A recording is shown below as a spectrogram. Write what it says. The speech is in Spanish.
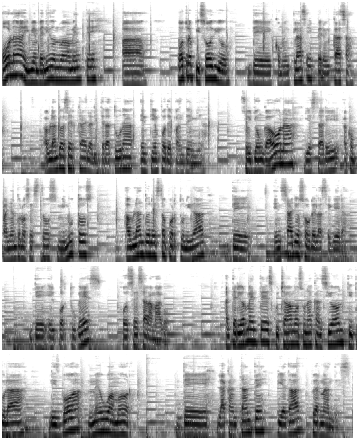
Hola y bienvenidos nuevamente a otro episodio de Como en clase pero en casa, hablando acerca de la literatura en tiempos de pandemia. Soy John Gaona y estaré acompañándolos estos minutos hablando en esta oportunidad de ensayo sobre la ceguera de el portugués José Saramago. Anteriormente escuchábamos una canción titulada Lisboa Meu Amor de la cantante Piedad Fernández.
